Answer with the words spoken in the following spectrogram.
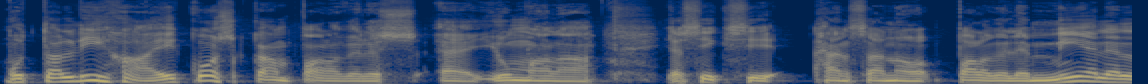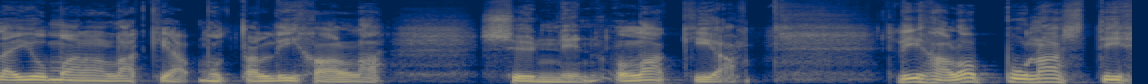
Mutta liha ei koskaan palvele Jumalaa ja siksi hän sanoo palvele mielellä Jumalan lakia, mutta lihalla synnin lakia. Liha loppuun asti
